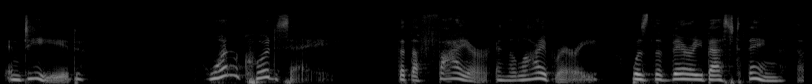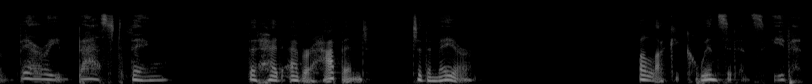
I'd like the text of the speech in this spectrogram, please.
Indeed, one could say that the fire in the library was the very best thing, the very best thing that had ever happened to the mayor. A lucky coincidence, even.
